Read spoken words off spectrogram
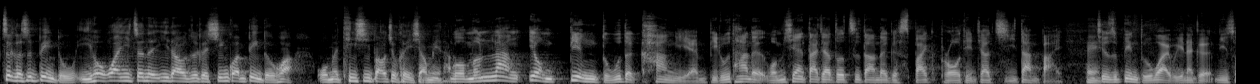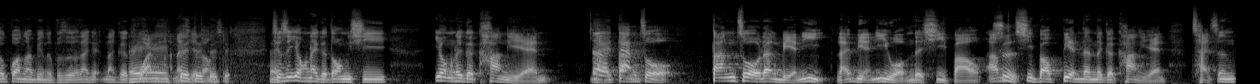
这个是病毒，以后万一真的遇到这个新冠病毒的话，我们 T 细胞就可以消灭它。我们让用病毒的抗原，比如它的，我们现在大家都知道那个 spike protein 叫棘蛋白，就是病毒外围那个。你说冠状病毒不是那个那个冠嘛那些东西，就是用那个东西，用那个抗原来当做。当做那个免疫来免疫我们的细胞啊，细胞辨认那个抗原，产生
